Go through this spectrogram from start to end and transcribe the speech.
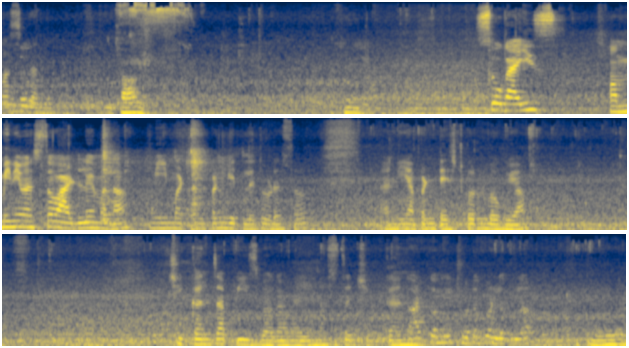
मस्त झालं सो गाईज मम्मीने मस्त वाढलं आहे मला. मी मटण पण घेतलं आहे थोडंसं. आणि आपण टेस्ट करून बघूया. चिकनचा पीस बघा बाई मस्त चिकन. कमी छोटं पडलं तुला. बरोबर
